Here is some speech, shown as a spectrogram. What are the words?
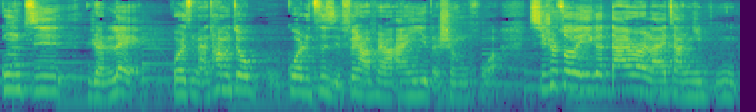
攻击人类或者怎么样，他们就。过着自己非常非常安逸的生活。其实作为一个 diver 来讲，你你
